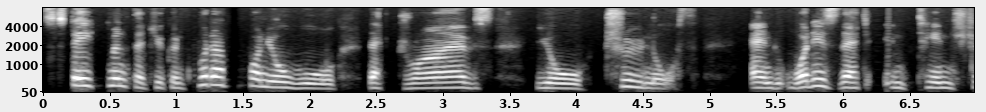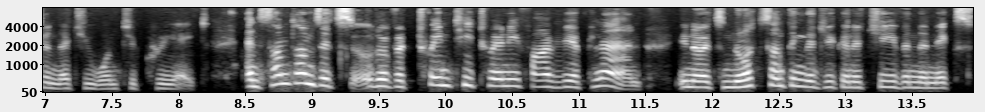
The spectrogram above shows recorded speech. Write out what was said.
statement that you can put up on your wall that drives your true north? And what is that intention that you want to create? And sometimes it's sort of a 20, 25 year plan. You know, it's not something that you can achieve in the next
